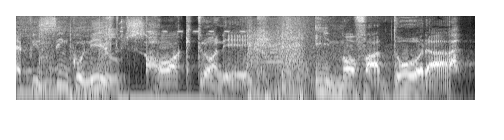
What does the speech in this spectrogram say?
F5 News. Rocktronic. Inovadora.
